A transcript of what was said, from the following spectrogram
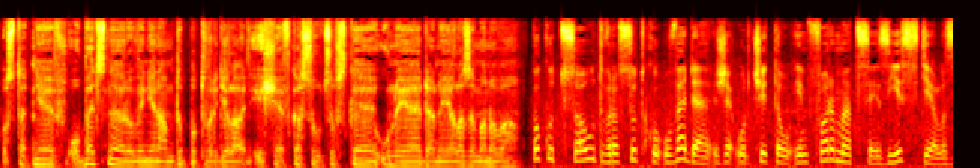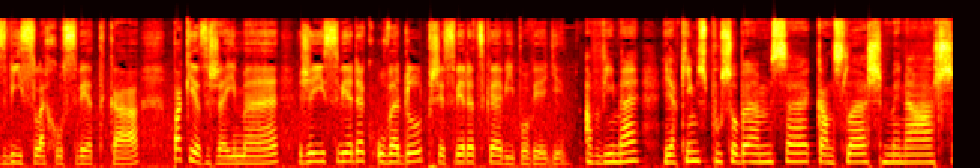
Ostatně v obecné rovině nám to potvrdila i šéfka Soudcovské unie Daniela Zemanová. Pokud soud v rozsudku uvede, že určitou informaci zjistil z výslechu svědka, pak je zřejmé, že ji svědek uvedl při svědecké výpovědi. A víme, jakým způsobem se kancléř Minář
